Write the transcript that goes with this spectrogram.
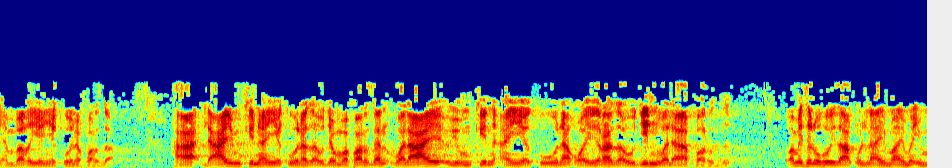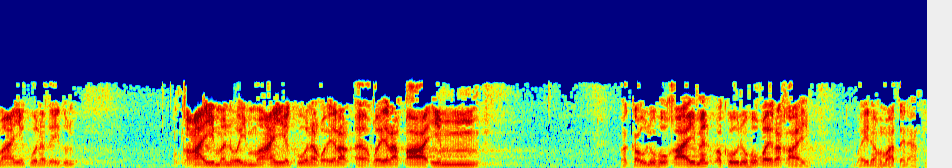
ينبغي أن يكون فردا. لا يمكن أن يكون زوجا وفردا ولا يمكن أن يكون غير زوج ولا فرد. ومثله إذا قلنا إما, أن يكون زيد قائما وإما أن يكون غير, غير قائم. فكونه قائما وكونه غير قائم. بينهما تنافي.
